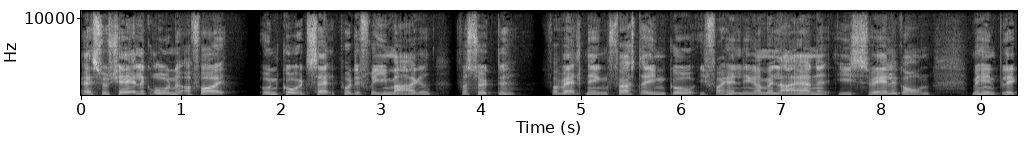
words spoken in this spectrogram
Af sociale grunde og for at undgå et salg på det frie marked, forsøgte forvaltningen først at indgå i forhandlinger med lejerne i Svalegården med henblik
